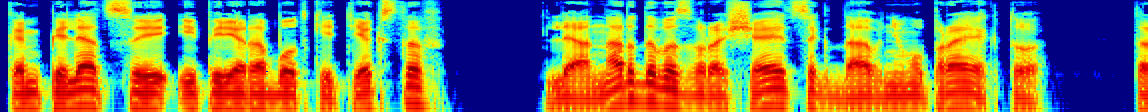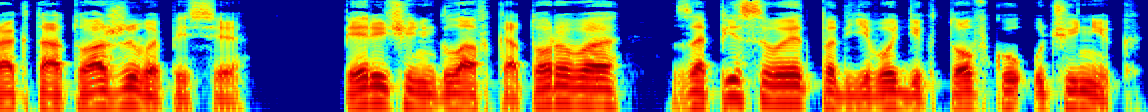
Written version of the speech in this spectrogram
компиляции и переработки текстов, Леонардо возвращается к давнему проекту – трактату о живописи, перечень глав которого записывает под его диктовку ученик.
